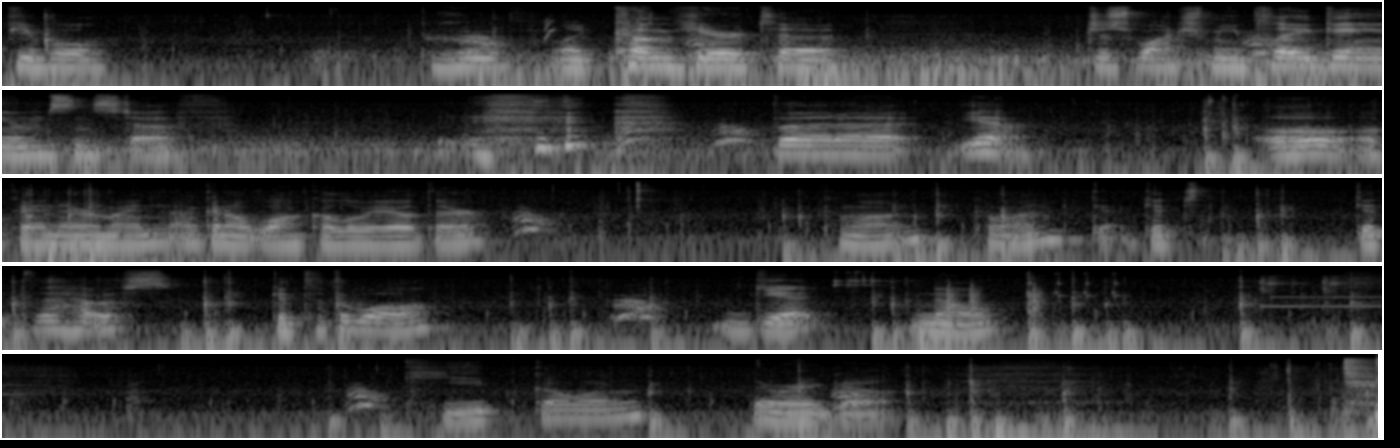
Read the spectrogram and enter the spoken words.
people who like come here to just watch me play games and stuff. but uh, yeah. Oh, okay, never mind. Not gonna walk all the way out there. Come on, come on, get get to, get to the house, get to the wall. Get no. Keep going. There we go.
